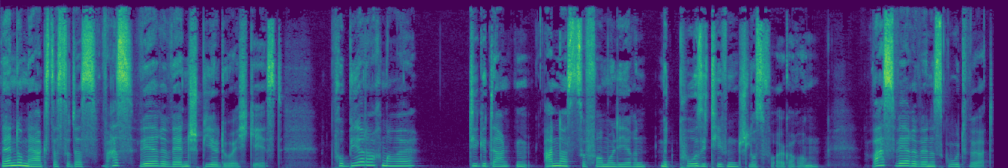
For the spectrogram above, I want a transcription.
wenn du merkst, dass du das Was wäre wenn Spiel durchgehst, probier doch mal die Gedanken anders zu formulieren mit positiven Schlussfolgerungen. Was wäre, wenn es gut wird?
